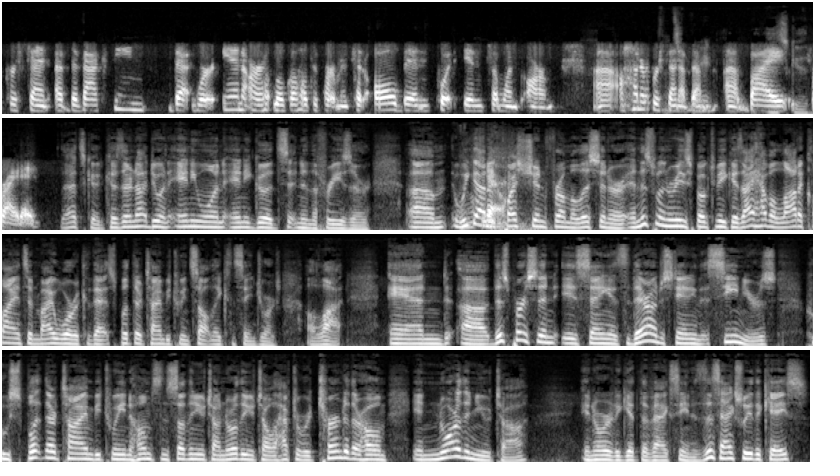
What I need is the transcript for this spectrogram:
of the vaccines that were in our local health departments had all been put in someone's arm, uh, 100% of them uh, by Friday. That's good because they're not doing anyone any good sitting in the freezer. Um, we got Yeah. a question from a listener, and this one really spoke to me because I have a lot of clients in my work that split their time between Salt Lake and St. George, a lot. And uh, this person is saying it's their understanding that seniors who split their time between homes in southern Utah and northern Utah will have to return to their home in northern Utah in order to get the vaccine. Is this actually the case?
